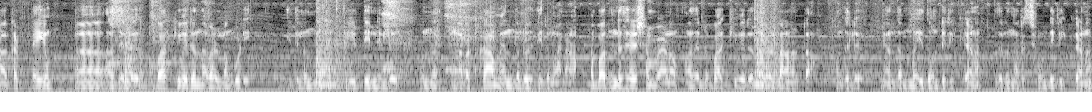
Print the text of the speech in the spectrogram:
ആ കട്ടയും അതിൽ ബാക്കി വരുന്ന വെള്ളം കൂടി ഇതിലൊന്ന് ഈ ടിന്നിൽ ഒന്ന് നിറക്കാം എന്നുള്ളൊരു തീരുമാനമാണ്. അപ്പോൾ അതിന് ശേഷം വേണം അതിന്റെ ബാക്കി വരുന്ന വെള്ളമാണ് കേട്ടോ. അതിൽ ഞാൻ ദമ്മ ചെയ്തുകൊണ്ടിരിക്കുകയാണ് അതിൽ നിറച്ചുകൊണ്ടിരിക്കുകയാണ്.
